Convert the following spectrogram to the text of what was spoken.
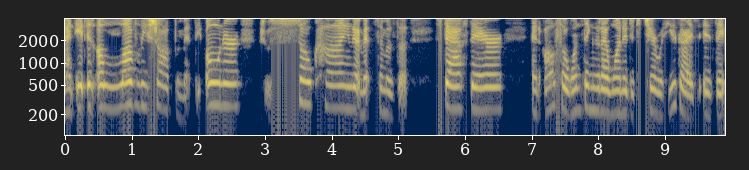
And it is a lovely shop. I met the owner. She was so kind. I met some of the staff there. And also, one thing that I wanted to share with you guys is they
